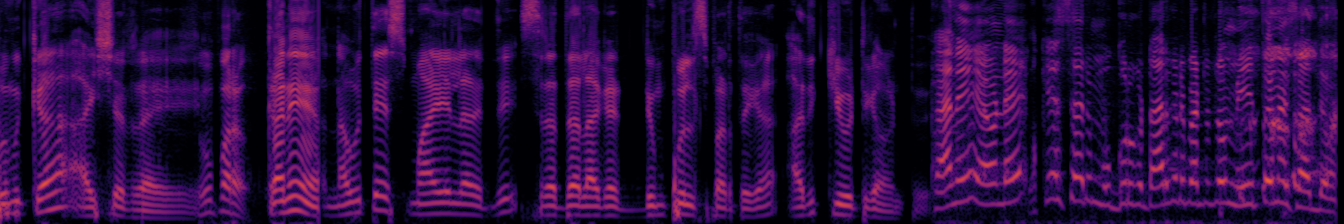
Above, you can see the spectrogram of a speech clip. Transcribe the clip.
భూమిక ఐశ్వర్రాయ్ సూపర్ కానీ నవ్వుతే స్మైల్ అది శ్రద్ధ లాగా డింపుల్స్ పడతాయిగా అది క్యూట్గా ఉంటుంది. కానీ ఏమండి ఒకేసారి ముగ్గురికి టార్గెట్ పెట్టడం మీతోనే సాధ్యం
